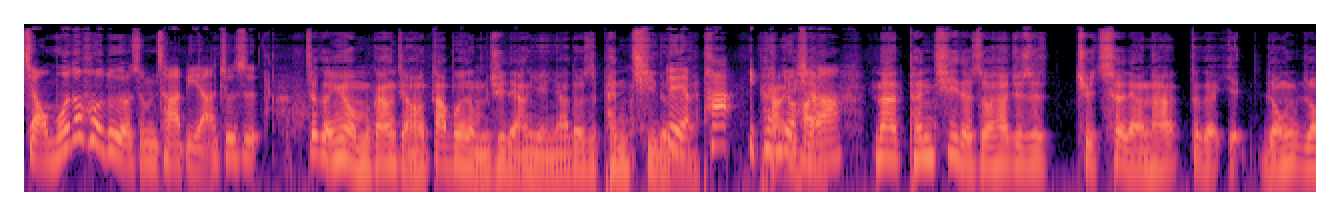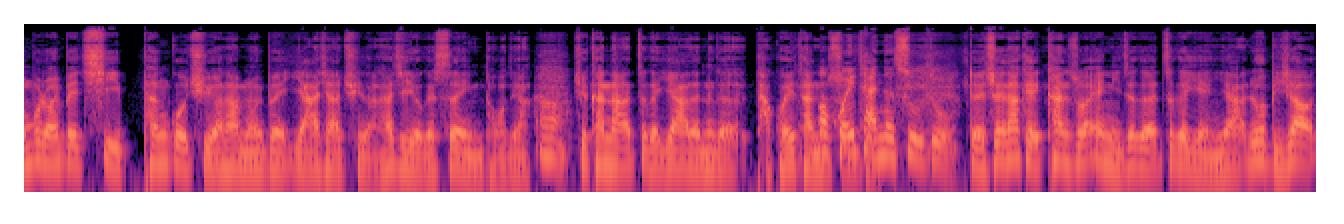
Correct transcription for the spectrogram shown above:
角膜的厚度有什么差别啊？就是这个，因为我们刚刚讲到，大部分我们去量眼压都是喷气，对不对？对，啪一喷就好了。那喷气的时候，它就是去测量它这个容容不容易被气喷过去，然后它容易被压下去了。它其实有个摄影头这样，嗯，去看它这个压的那个它回弹的回弹的速度。对，所以它可以看说，哎，你这个这个眼压如果比较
